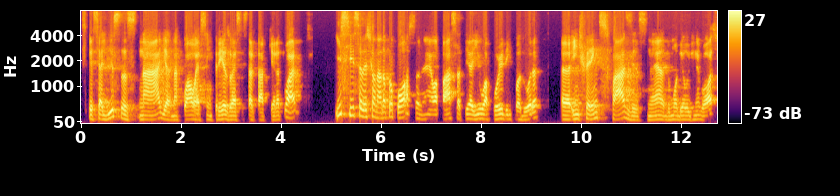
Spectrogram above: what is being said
especialistas na área na qual essa empresa ou essa startup quer atuar, e se selecionada a proposta, né, ela passa a ter aí o apoio da incubadora uh, em diferentes fases né, do modelo de negócio,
